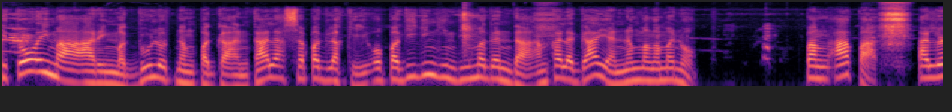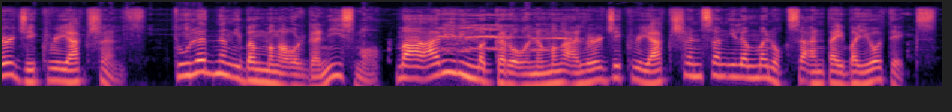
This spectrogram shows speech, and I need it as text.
Ito ay maaaring magdulot ng pagkaantala sa paglaki o pagiging hindi maganda ang kalagayan ng mga manok. Pang-apat, allergic reactions. Tulad ng ibang mga organismo, maaari ring magkaroon ng mga allergic reactions ang ilang manok sa antibiotics.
